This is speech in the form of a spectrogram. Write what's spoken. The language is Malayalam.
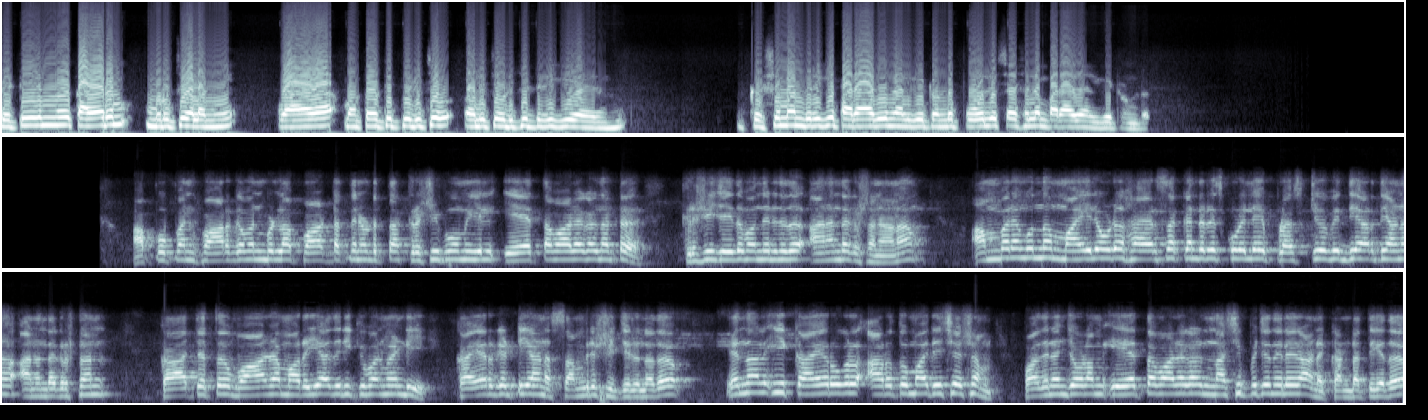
കെട്ടിയിരുന്നത് കയറും മുറിച്ചു കളഞ്ഞ് വാഴ മൊത്തത്തിൽ പിടിച്ചു വലിച്ചൊടിച്ചിട്ടിരിക്കുകയായിരുന്നു. കൃഷിമന്ത്രിക്ക് പരാതി നൽകിയിട്ടുണ്ട് പോലീസ് സ്റ്റേഷനിലും പരാതി നൽകിയിട്ടുണ്ട്. അപ്പുപ്പൻ ഭാർഗവൻപിള്ള പാട്ടത്തിനെടുത്ത കൃഷിഭൂമിയിൽ ഏത്തവാഴകൾ നട്ട് കൃഷി ചെയ്തു വന്നിരുന്നത് അനന്തകൃഷ്ണനാണ്. അമ്പലംകുന്ന് മൈലോട് ഹയർ സെക്കൻഡറി സ്കൂളിലെ പ്ലസ് ടു വിദ്യാർത്ഥിയാണ് അനന്തകൃഷ്ണൻ. കാറ്റത്ത് വാഴ മറിയാതിരിക്കുവാൻ വേണ്ടി കയർ കെട്ടിയാണ് സംരക്ഷിച്ചിരുന്നത്. എന്നാൽ ഈ കയറുകൾ അറുത്തുമാറ്റിയ ശേഷം പതിനഞ്ചോളം ഏത്തവാഴകൾ നശിപ്പിച്ച നിലയിലാണ് കണ്ടെത്തിയത്.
